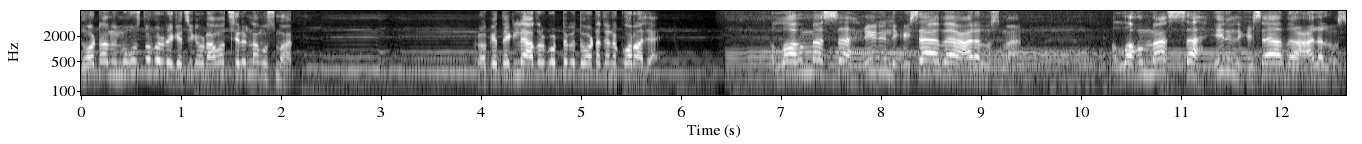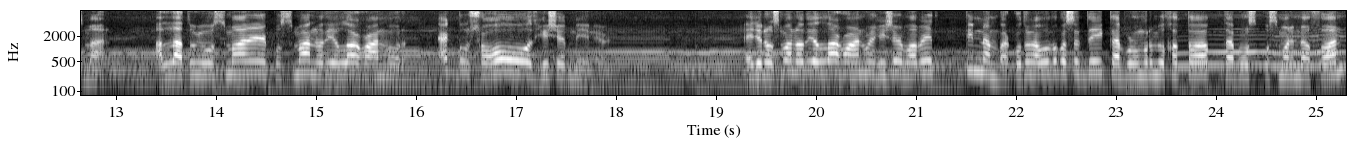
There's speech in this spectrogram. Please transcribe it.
দোয়াটা আমি মুখস্থ করে রেখেছি, কারণ আমার ছেলের নাম উসমান। ওকে দেখলে আদর করতে হবে, দোয়াটা যেন করা যায়। আল্লাহুম্মা সাহহিল হিসাবা আলা উসমান। আল্লাহুম্মা সাহহিল হিসাবা আলা উসমান। আল্লাহ তুমি উসমানের উসমান রাদিয়াল্লাহু আনহুর একদম সহজ হিসেব নিয়ে নেও এই জন্য ওসমান রাদিয়াল্লাহু আনহুর হিসেব হবে তিন নাম্বার। প্রথমে আবু বকর সিদ্দিক, তারপর উমর ইবনে খাত্তাব, তারপর ওসমান আফফান।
